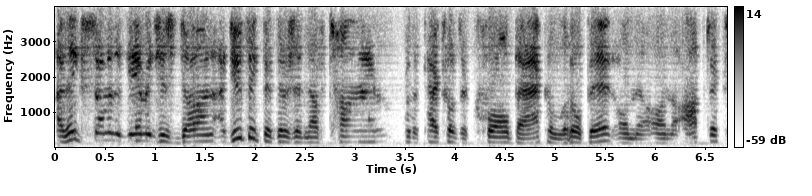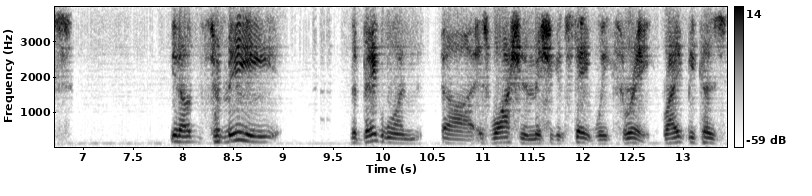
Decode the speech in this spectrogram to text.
I think some of the damage is done. I do think that there's enough time for the Pac-12 to crawl back a little bit on the on the optics you know, to me, the big one uh, is Washington, Michigan State, week three, right? Because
